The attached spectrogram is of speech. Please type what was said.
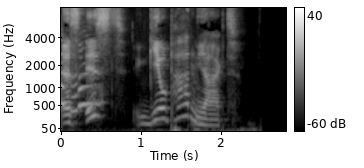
Es ist Geopardenjagd.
